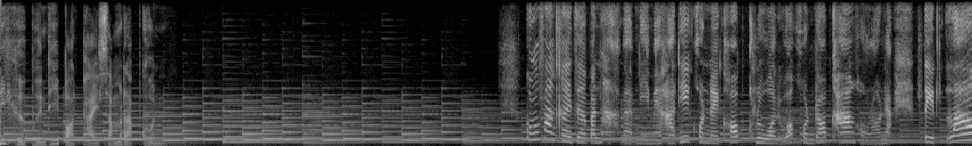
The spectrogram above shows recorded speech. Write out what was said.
นี่คือพื้นที่ปลอดภัยสำหรับคุณ คุณผู้ฟังเคยเจอปัญหาแบบนี้ไหมคะ ที่คนในครอบครัวหรือว่าคนรอบข้างของเราเนี่ยติดเหล้า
